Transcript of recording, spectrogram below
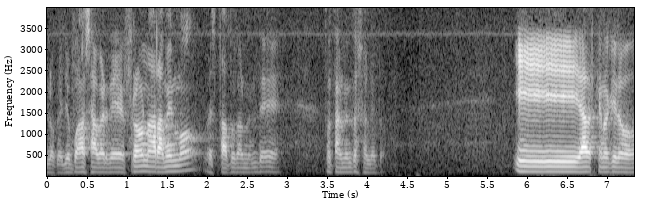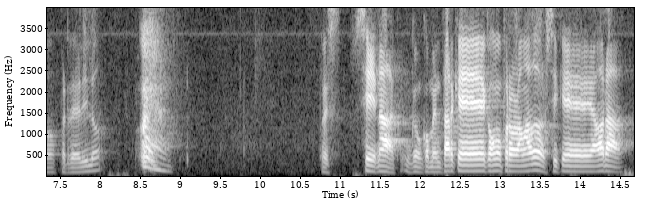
lo que yo pueda saber de front ahora mismo está totalmente, totalmente obsoleto. Y a ver, que no quiero perder el hilo. Pues sí, nada, comentar que como programador sí que ahora,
